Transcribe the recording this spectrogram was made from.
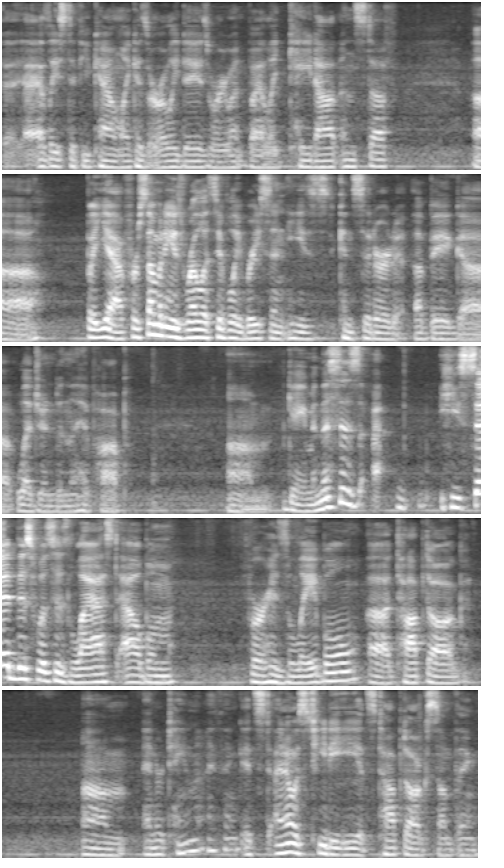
at least if you count like his early days where he went by like K Dot and stuff. Uh, but yeah, for somebody who's relatively recent, he's considered a big uh, legend in the hip hop um, game. And this is, he said this was his last album for his label, uh, Top Dawg um, Entertainment. I think it's. I know it's TDE. It's Top Dawg something.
